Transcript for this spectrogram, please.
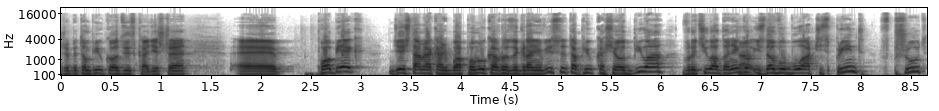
żeby tą piłkę odzyskać. Jeszcze e, pobieg, gdzieś tam jakaś była pomyłka w rozegraniu Wisły, ta piłka się odbiła, wróciła do niego Tak. i znowu Bułaczy sprint w przód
